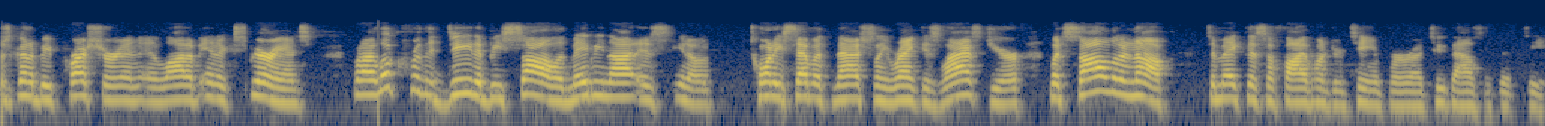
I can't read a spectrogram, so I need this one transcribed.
there's going to be pressure and, and, a lot of inexperience. But I look for the D to be solid, maybe not as, you know, 27th nationally ranked as last year, but solid enough to make this a 500 team for uh, 2015.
